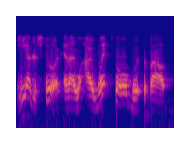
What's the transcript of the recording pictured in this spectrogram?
he understood, and I I went to him with about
